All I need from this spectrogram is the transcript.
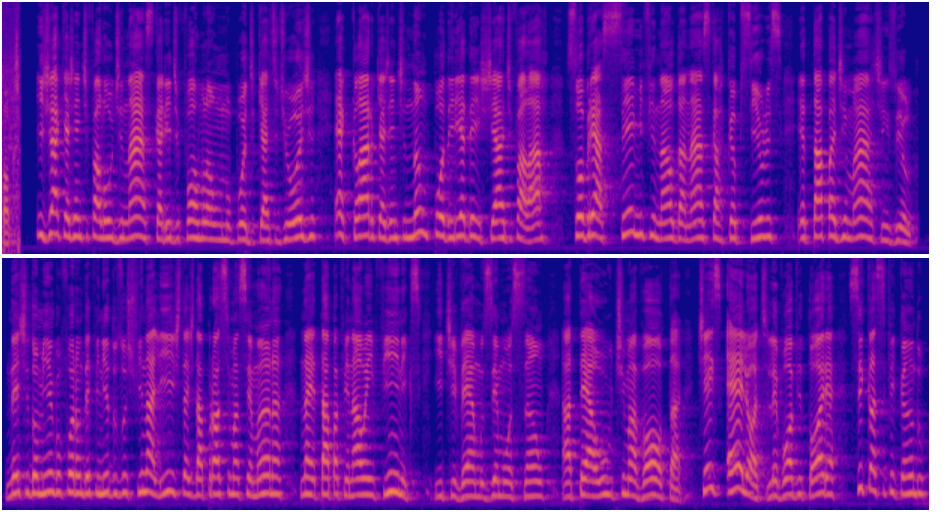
box. E já que a gente falou de NASCAR e de Fórmula 1 no podcast de hoje, é claro que a gente não poderia deixar de falar sobre a semifinal da NASCAR Cup Series, etapa de Martinsville. Neste domingo foram definidos os finalistas da próxima semana na etapa final em Phoenix e tivemos emoção até a última volta. Chase Elliott levou a vitória, se classificando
